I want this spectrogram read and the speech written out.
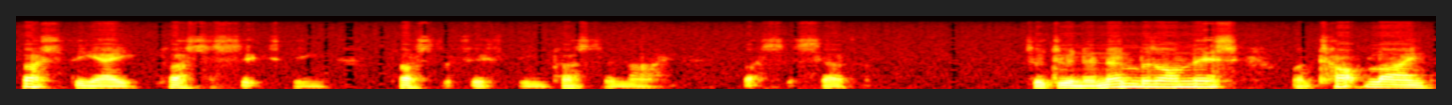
plus the 8 plus the 16 plus the 15 plus the 9 plus the 7. So doing the numbers on this, on top line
